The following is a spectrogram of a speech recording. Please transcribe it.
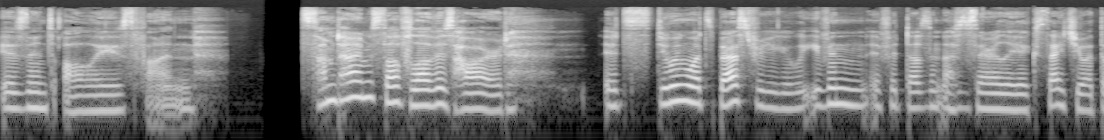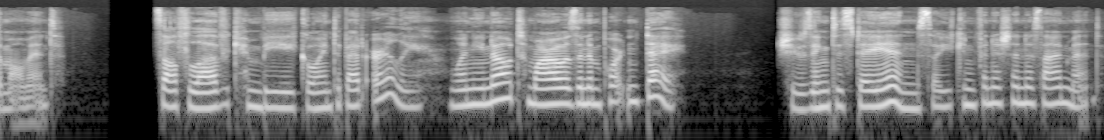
isn't always fun. Sometimes self-love is hard. It's doing what's best for you, even if it doesn't necessarily excite you at the moment. Self-love can be going to bed early when you know tomorrow is an important day, choosing to stay in so you can finish an assignment,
